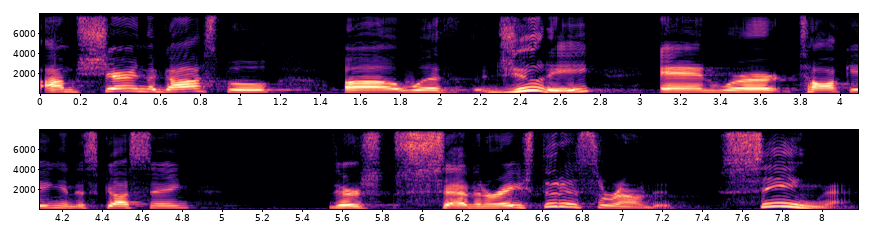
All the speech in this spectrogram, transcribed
I'm sharing the gospel uh, with Judy and we're talking and discussing, there's seven or eight students surrounded, seeing that.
